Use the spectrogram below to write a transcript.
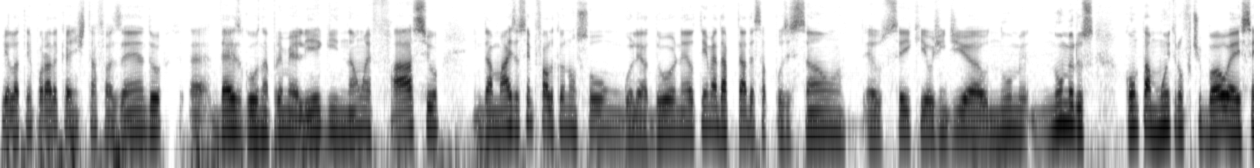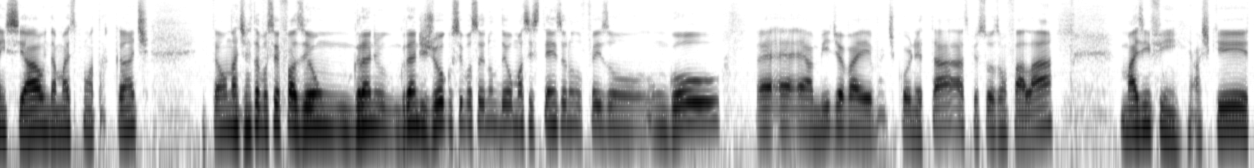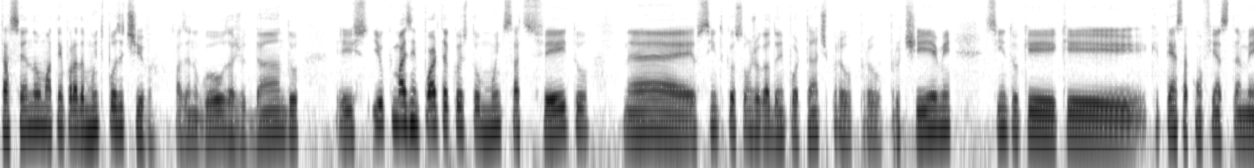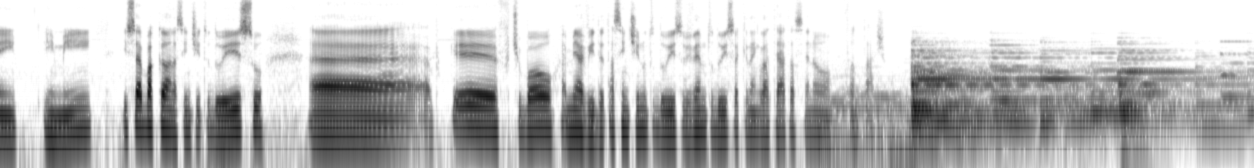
pela temporada que a gente está fazendo, é, 10 gols na Premier League não é fácil. Ainda mais, eu sempre falo que eu não sou um goleador, né? Eu tenho me adaptado a essa posição. Eu sei que hoje em dia o número, números conta muito no futebol, é essencial, ainda mais para um atacante. Então não adianta você fazer um grande, um grande jogo se você não deu uma assistência, não fez um, um gol, é, é, a mídia vai, vai te cornetar, as pessoas vão falar. Mas enfim, acho que está sendo uma temporada muito positiva, fazendo gols, ajudando. E, e o que mais importa é que eu estou muito satisfeito. Né? Eu sinto que eu sou um jogador importante para o time, sinto que, que, que tem essa confiança também em mim. Isso é bacana, sentir tudo isso, é, porque futebol é minha vida. Tá sentindo tudo isso, vivendo tudo isso aqui na Inglaterra, tá sendo fantástico.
